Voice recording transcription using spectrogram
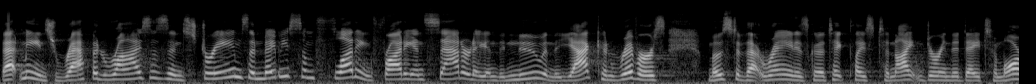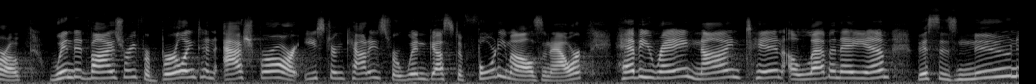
That means rapid rises in streams and maybe some flooding Friday and Saturday in the New and the Yadkin rivers. Most of that rain is going to take place tonight and during the day tomorrow. Wind advisory for Burlington, Asheboro, our eastern counties for wind gusts of 40 miles an hour. Heavy rain 9, 10, 11 a.m. This is noon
